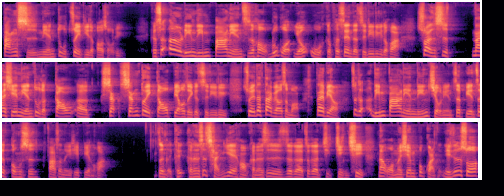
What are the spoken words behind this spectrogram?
当时年度最低的报酬率。可是二零零八年之后，如果有五个 percent 的殖利率的话，算是那些年度的高呃相相对高标的一个殖利率。所以它代表什么？代表这个零八年、零九年这边这个公司发生了一些变化。这个可可能是产业哈，可能是这个这个景景气。那我们先不管，也就是说，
